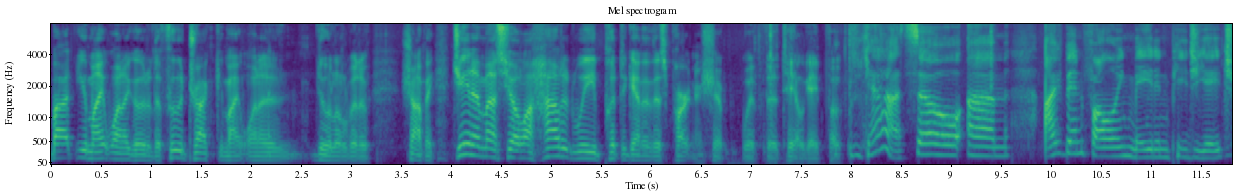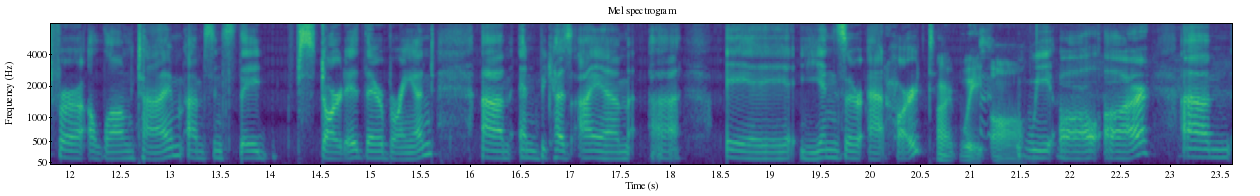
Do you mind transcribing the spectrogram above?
but you might want to go to the food truck. You might want to do a little bit of shopping. Gina Masciola, how did we put together this partnership with the tailgate folks? Yeah, so um, I've been following Made in PGH for a long time um, since they started their brand, um, and because I am uh, a Yinzer at heart. Aren't we all? We all are. Um,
